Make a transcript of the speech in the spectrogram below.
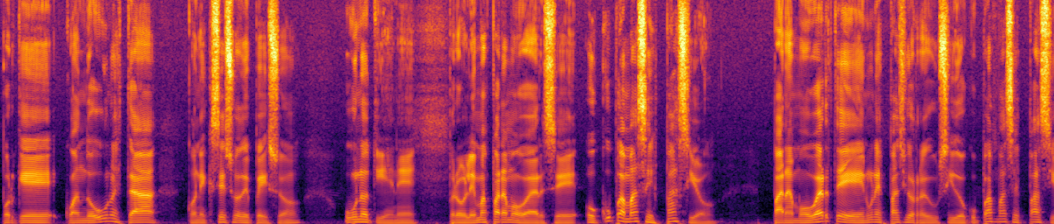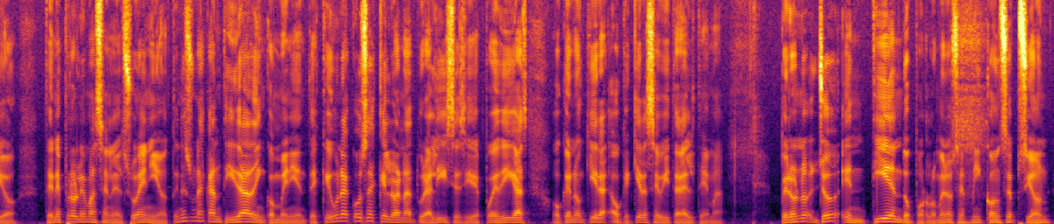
Porque cuando uno está con exceso de peso, uno tiene problemas para moverse, ocupa más espacio. Para moverte en un espacio reducido, ocupas más espacio, tenés problemas en el sueño, tenés una cantidad de inconvenientes, que una cosa es que lo naturalices y después digas o que no quiera, o que quieras evitar el tema. Pero no, yo entiendo, por lo menos es mi concepción,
